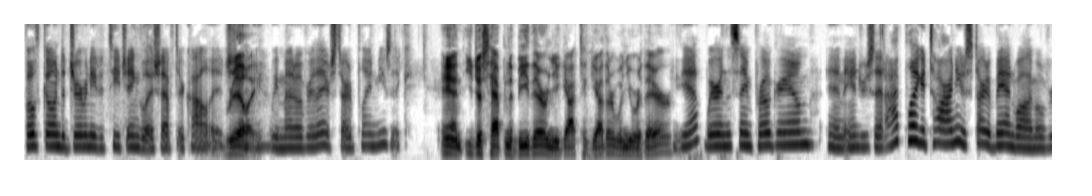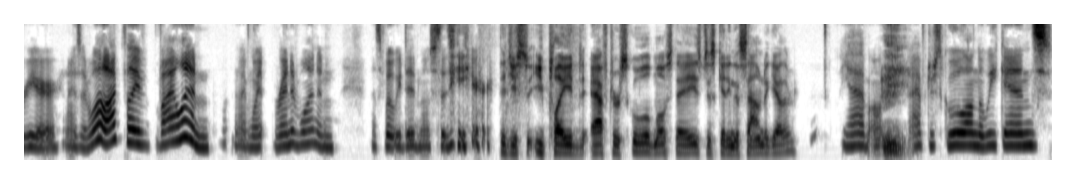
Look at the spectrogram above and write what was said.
both going to Germany to teach English after college. Really? And we met over there, started playing music. And you just happened to be there and you got together when you were there? Yeah, we are in the same program, and Andrew said, "I play guitar. I need to start a band while I'm over here." And I said, "Well, I play violin." And I went rented one, and that's what we did most of the year. Did you you played after school most days, just getting the sound together? Yeah, after school on the weekends.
